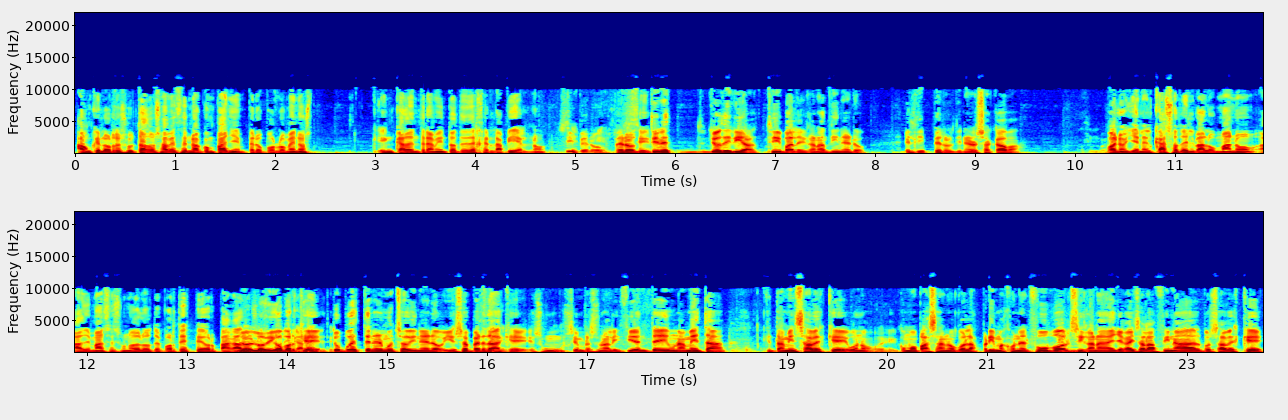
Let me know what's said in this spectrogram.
aunque los resultados a veces no acompañen, pero por lo menos en cada entrenamiento te dejes la piel, ¿no? Sí, pero, pero Sí. tienes, yo diría, sí, vale, ganas dinero, el pero el dinero se acaba. Bueno, y en el caso del balonmano, además es uno de los deportes peor pagados. Lo, lo digo porque tú puedes tener mucho dinero y eso es verdad Sí. que es un, siempre es un aliciente, una meta, que también sabes que, bueno, eh, como pasa ¿no? con las primas con el fútbol, Mm. si ganáis llegáis a la final, pues sabes que...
